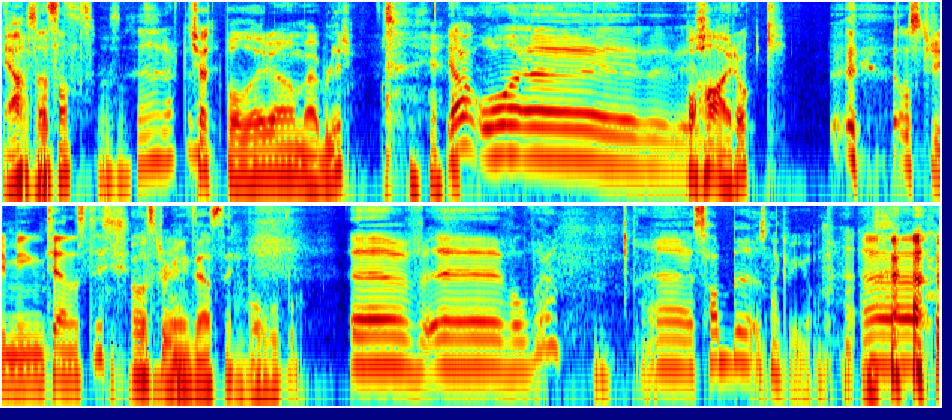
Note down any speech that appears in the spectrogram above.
Ja, det er sant. Det er sant. Det er rart, det. Kjøttboller og møbler. Ja, og, øh, Og hardrock. og streamingtjenester. Og streamingtjenester. Volvo. Uh, uh, Volvo, ja. Uh, Saab snakker vi ikke om. Eh,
